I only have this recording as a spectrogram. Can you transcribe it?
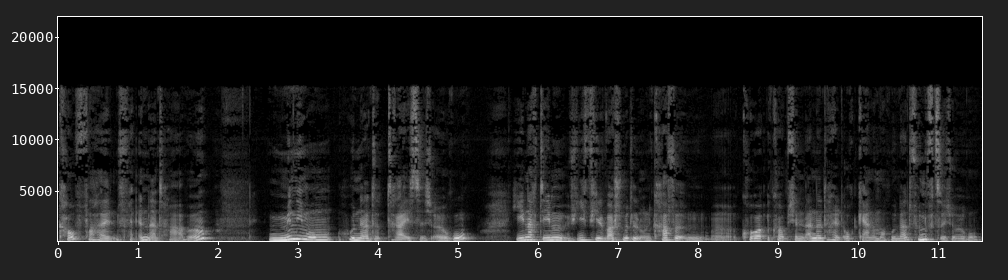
Kaufverhalten verändert habe, Minimum 130 Euro. Je nachdem, wie viel Waschmittel und Kaffee im äh, Körbchen landet, halt auch gerne mal 150 Euro.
